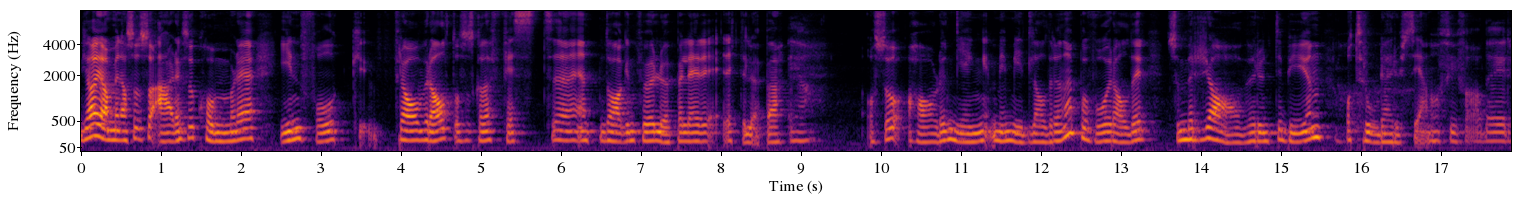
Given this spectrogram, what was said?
Ja, ja, men altså, så er det Så kommer det inn folk fra overalt, og så skal det fest eh, enten dagen før løpet eller etter løpet. Ja. Og så har du en gjeng med middelaldrende på vår alder som raver rundt i byen og tror det er russ igjen. Å, fy fader.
